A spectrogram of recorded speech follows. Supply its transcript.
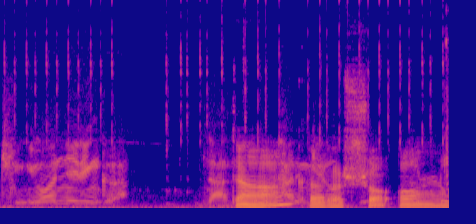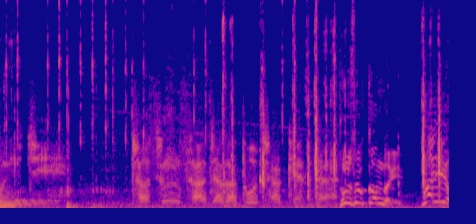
중요한 일인가? 난 Так, 다른 게 хорошо. 없지. 물론이지. 저승사자가 도착했다. 부속 건물 완료.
